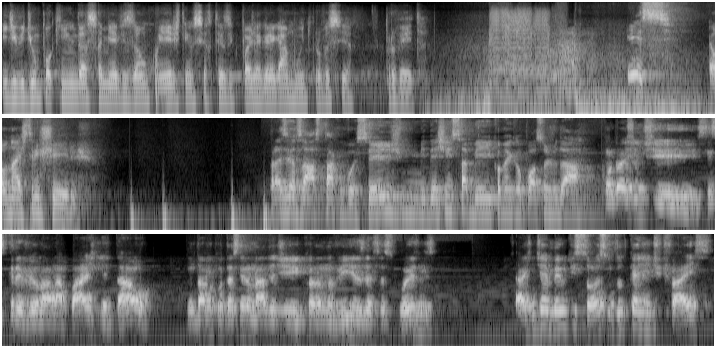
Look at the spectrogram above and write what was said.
e dividir um pouquinho dessa minha visão com eles, tenho certeza que pode agregar muito para você. Aproveita. Esse é o Nas Trincheiras. Prazerzaço estar com vocês. Me deixem saber aí como é que eu posso ajudar. Quando a gente se inscreveu lá na página e tal, não estava acontecendo nada de coronavírus, essas coisas. A gente é meio que sócio em tudo que a gente faz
